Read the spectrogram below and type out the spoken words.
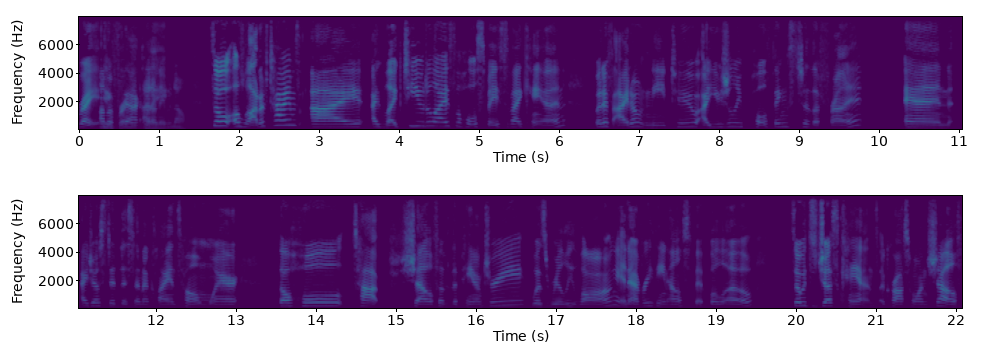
Right. I'm afraid. I don't even know. So a lot of times I I like to utilize the whole space if I can, but if I don't need to, I usually pull things to the front and I just did this in a client's home where the whole top shelf of the pantry was really long and everything else fit below. So it's just cans across one shelf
